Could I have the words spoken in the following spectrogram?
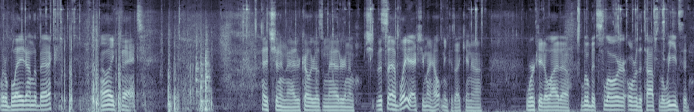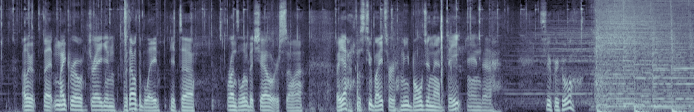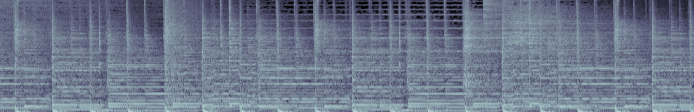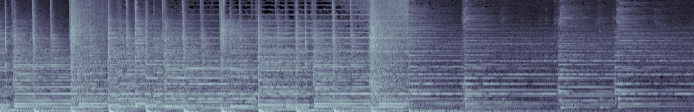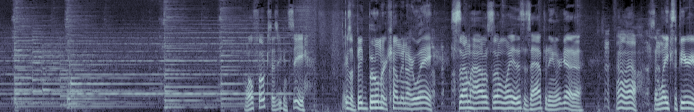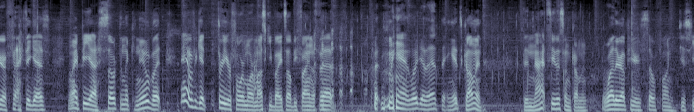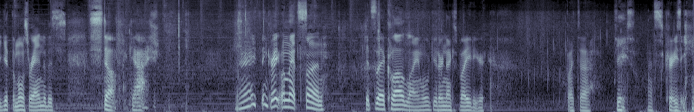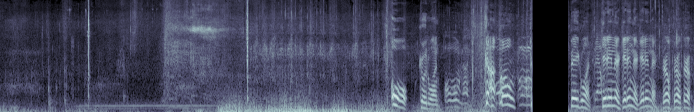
Little blade on the back. I like that. It shouldn't matter, color doesn't matter. And I'm, this uh, blade actually might help me because I can uh, work it a lot, uh, a little bit slower over the tops of the weeds. That other that Micro Dragon without the blade, it uh, runs a little bit shallower. So uh, but yeah, those two bites were me bulging that bait and uh, super cool. Well, folks, as you can see, there's a big boomer coming our way. Somehow, some way, this is happening. We're got a, I don't know, some Lake Superior effect, I guess. Might be uh, soaked in the canoe, but yeah, if we get three or four more musky bites, I'll be fine with that. but man, look at that thing. It's coming. Did not see this one coming. The weather up here is so funny. Just, you get the most randomest stuff. Gosh. I think right when that sun hits that cloud line, we'll get our next bite here. But, uh, jeez, that's crazy. oh, good one. Oh, nice. God, oh, big one. Get in there, get in there, get in there. Throw, throw, throw.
